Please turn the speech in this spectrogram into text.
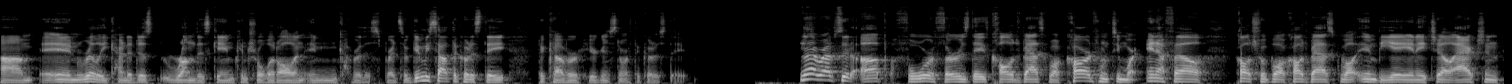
um, and really kind of just run this game, control it all, and, and cover the spread. So give me South Dakota State to cover here against North Dakota State. And that wraps it up for Thursday's college basketball card. If you see more NFL, college football, college basketball, NBA, NHL action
